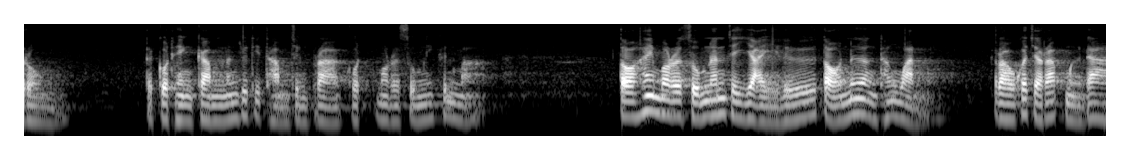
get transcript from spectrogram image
ตรง แต่กฎแห่งกรรมนั้นยุติธรรมจึงปรากฏมรสุมนี้ขึ้นมา ต่อให้มรสุมนั้นจะใหญ่หรือต่อเนื่องทั้งวัน เราก็จะรับมือได้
